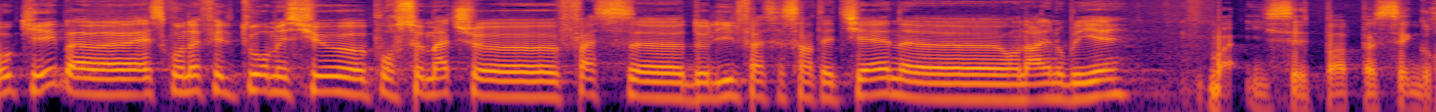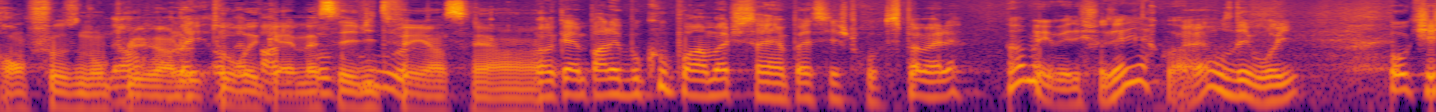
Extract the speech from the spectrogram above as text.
ok, bah, est-ce qu'on a fait le tour, messieurs, pour ce match euh, face euh, de Lille face à Saint-Etienne On n'a rien oublié? Bah, il s'est pas passé grand chose non, Non, plus. hein. Le tour est quand même assez vite fait. euh, hein. Un- On a quand même parlé beaucoup pour un match, ça s'est rien passé, je trouve. C'est pas mal. hein Non, mais il y avait des choses à dire, quoi. Ouais, on se débrouille. Ok,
